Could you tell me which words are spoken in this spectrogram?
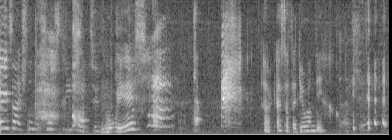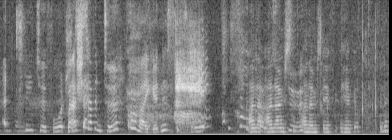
Mine's actually what shows 3.24 No way. Oh, that's a video I'm doing. 324. What is She's she? 7'2". Oh my goodness, that's great. Anna, announced, announced heav- heavier finish.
